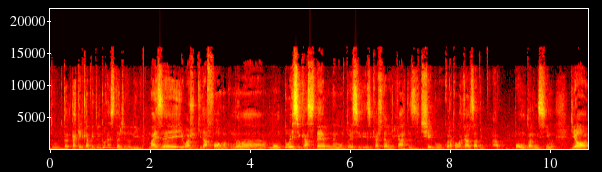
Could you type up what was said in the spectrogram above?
do da, daquele capítulo e do restante do livro. Mas é, eu acho que da forma como ela montou esse castelo, né, montou esse, esse castelo de cartas e chegou para colocar, sabe, a ponto ali em cima de, ó,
